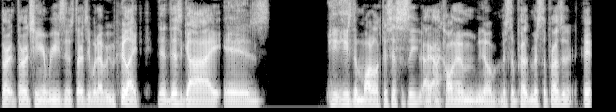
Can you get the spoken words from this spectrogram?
thir- thirteen reasons, thirteen whatever. Like th- this guy is, he he's the model of consistency. I, I call him, you know, Mister Pre- Mister President.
